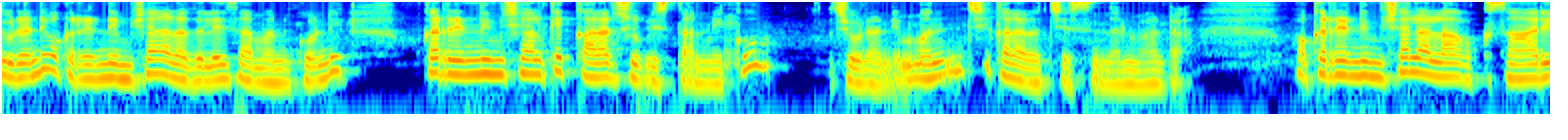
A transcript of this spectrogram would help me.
చూడండి ఒక రెండు నిమిషాలు అలా వదిలేసామనుకోండి ఒక రెండు నిమిషాలకే కలర్ చూపిస్తాను మీకు. చూడండి మంచి కలర్ వచ్చేసింది అనమాట ఒక రెండు నిమిషాలు అలా ఒకసారి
